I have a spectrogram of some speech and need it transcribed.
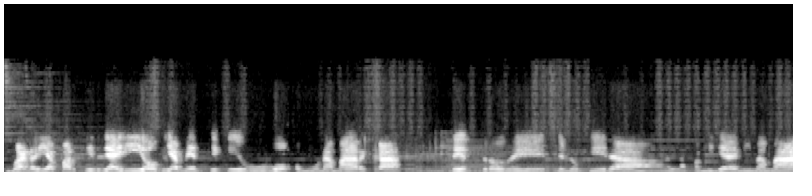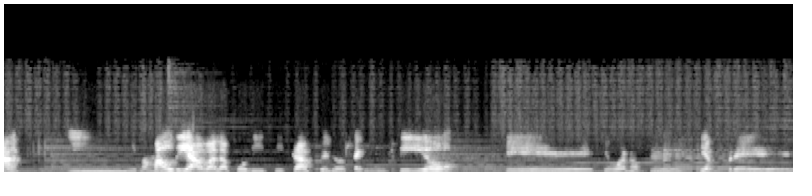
bueno, y a partir de ahí, obviamente que hubo como una marca dentro de, lo que era la familia de mi mamá. Y mi mamá odiaba la política, pero tengo un tío que, bueno, que siempre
